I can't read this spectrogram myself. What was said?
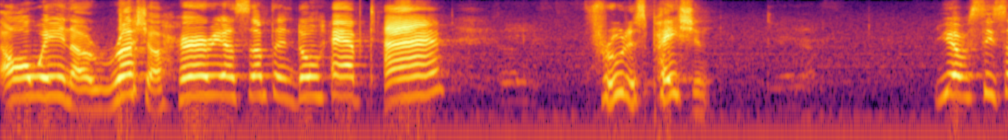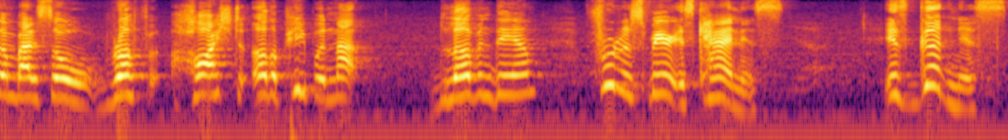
always in a rush or hurry or something, don't have time? Fruit is patient. You ever see somebody so rough, harsh to other people, not loving them? Fruit of the Spirit is kindness, it's goodness,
